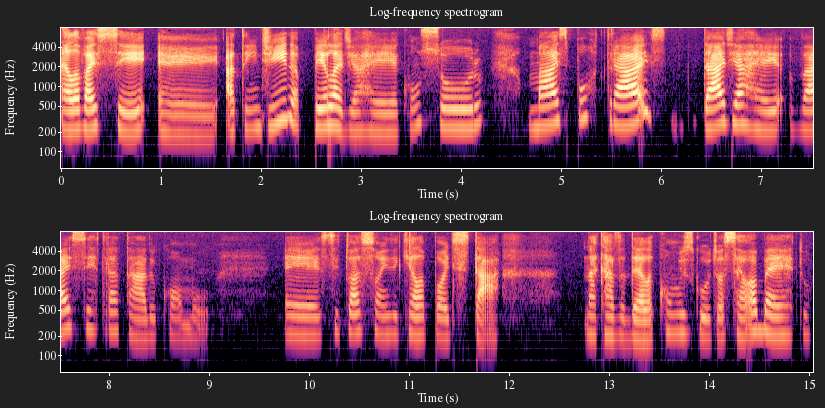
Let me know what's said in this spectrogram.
ela vai ser é, atendida pela diarreia com soro, mas por trás da diarreia vai ser tratado como é, situações em que ela pode estar na casa dela com o esgoto a céu aberto.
